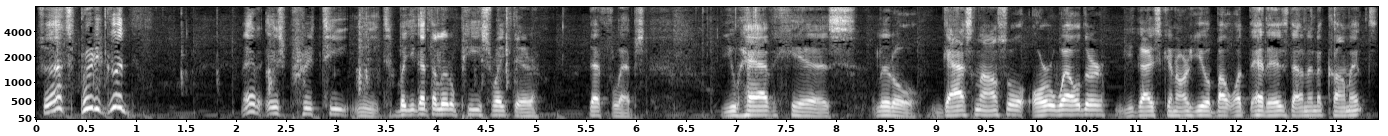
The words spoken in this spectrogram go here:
So that's pretty good. That is pretty neat. But you got the little piece right there that flips. You have his little gas nozzle or welder. You guys can argue about what that is down in the comments.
